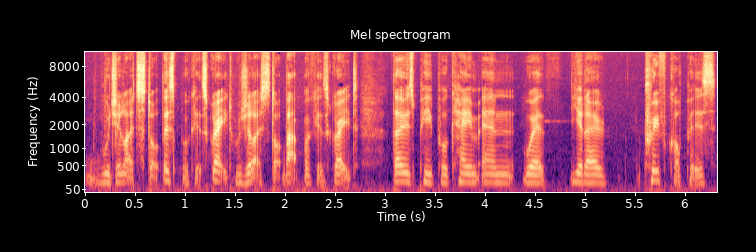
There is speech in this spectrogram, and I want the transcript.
"Would you like to stock this book? It's great. Would you like to stock that book? It's great." Those people came in with, you know, proof copies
